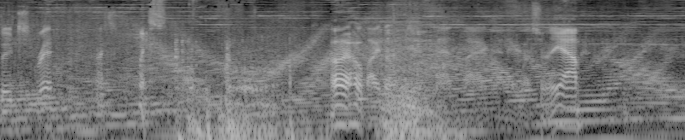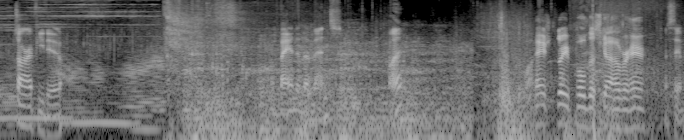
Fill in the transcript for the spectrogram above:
boots, red. Nice. Nice. Sorry if you do. Abandoned event? What? H3 pulled this guy over here. I see him.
